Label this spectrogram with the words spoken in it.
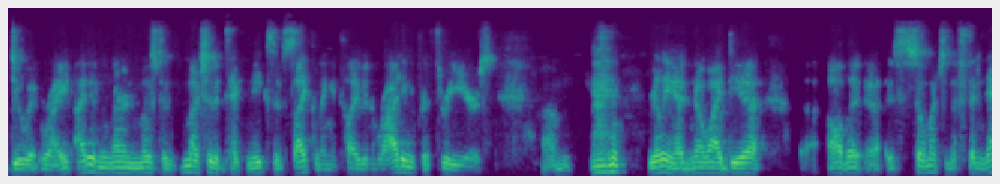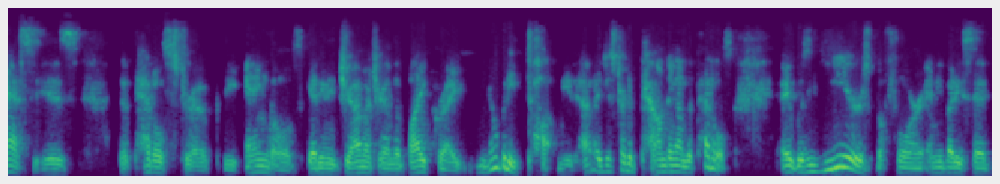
do it right. I didn't learn most of much of the techniques of cycling until I've been riding for three years. Um, really had no idea all the uh, so much of the finesse is the pedal stroke, the angles, getting the geometry on the bike right. Nobody taught me that. I just started pounding on the pedals. It was years before anybody said,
